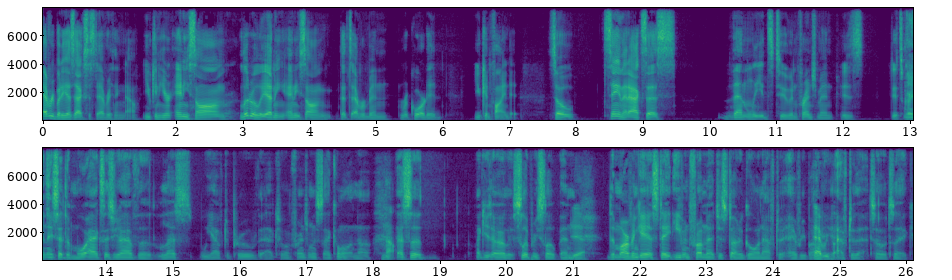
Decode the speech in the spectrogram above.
everybody has access to everything now. You can hear any song, Right. literally any any song that's ever been recorded, you can find it. So saying that access then leads to infringement is it's Yeah, crazy. and they said the more access you have, the less we have to prove the actual infringement. It's like, come on, no. no. That's a, like you said earlier, slippery slope. And Yeah. the Marvin Gaye estate, even from that, just started going after everybody, Everybody. after that. So it's like,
